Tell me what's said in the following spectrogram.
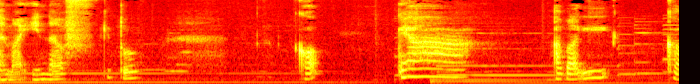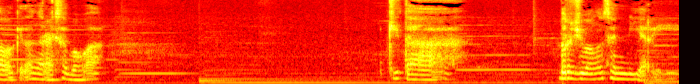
Am I enough? Gitu. Kok ya apalagi kalau kita ngerasa bahwa kita berjuang sendiri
